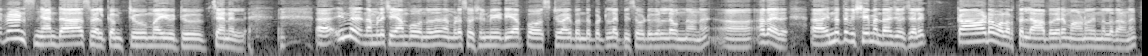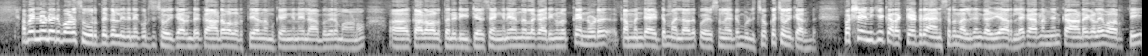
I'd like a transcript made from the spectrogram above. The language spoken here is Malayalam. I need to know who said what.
Speaker 1: ഹായ് ഫ്രണ്ട്സ് ഞാൻ Das. Welcome to my YouTube channel ഇന്ന് നമ്മൾ ചെയ്യാൻ പോകുന്നത് നമ്മുടെ സോഷ്യൽ മീഡിയ പോസ്റ്റുമായി ബന്ധപ്പെട്ടുള്ള എപ്പിസോഡുകളിലെ ഒന്നാണ്. അതായത് ഇന്നത്തെ വിഷയം എന്താണെന്ന് ചോദിച്ചാൽ കാട വളർത്തൽ ലാഭകരമാണോ എന്നുള്ളതാണ്. അപ്പൊ എന്നോട് ഒരുപാട് സുഹൃത്തുക്കൾ ഇതിനെക്കുറിച്ച് ചോദിക്കാറുണ്ട്. കാട വളർത്തിയാൽ നമുക്ക് എങ്ങനെ ലാഭകരമാണോ? കാട വളർത്തേണ്ട ഡീറ്റെയിൽസ് എങ്ങനെയാന്നുള്ള കാര്യങ്ങളൊക്കെ എന്നോട് കമന്റ് ആയിട്ടും അല്ലാതെ പേഴ്സണലായിട്ടും വിളിച്ചൊക്കെ ചോദിക്കാറുണ്ട്. പക്ഷെ എനിക്ക് കറക്റ്റ് ആയിട്ട് ഒരു ആൻസർ നൽകാൻ കഴിയാറില്ല. കാരണം ഞാൻ കാടകളെ വളർത്തി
